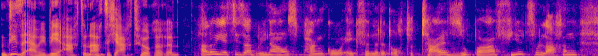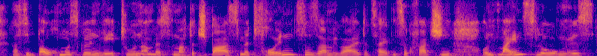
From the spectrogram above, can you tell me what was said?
diese RBB 888 Hörerin. Hallo, hier ist die Sabrina aus Pankow. Ich finde das auch total super, viel zu lachen, dass die Bauchmuskeln wehtun. Am besten macht es Spaß, mit Freunden zusammen über alte Zeiten zu quatschen. Und mein Slogan ist,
